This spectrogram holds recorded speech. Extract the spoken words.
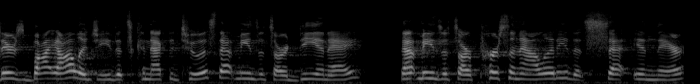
there's biology that's connected to us. That means it's our DNA. That means it's our personality that's set in there.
